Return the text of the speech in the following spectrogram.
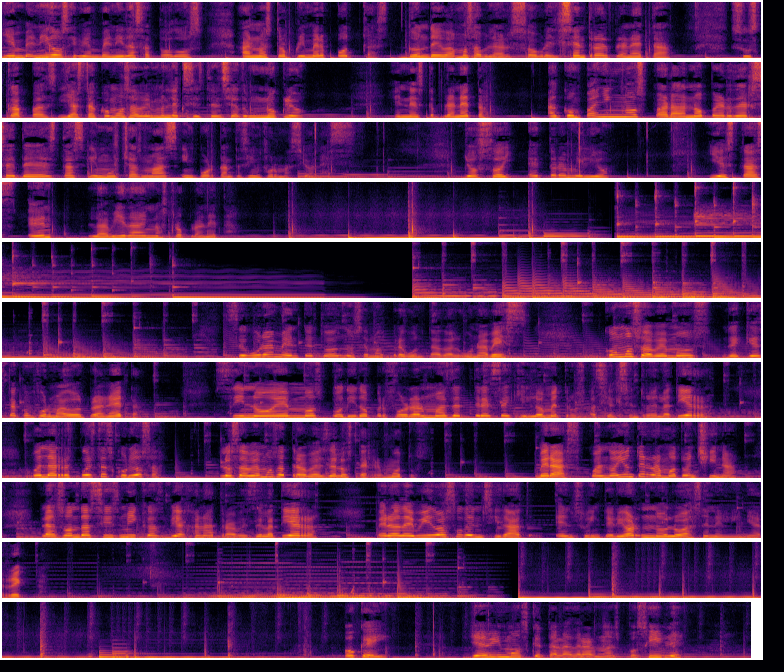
Bienvenidos y bienvenidas a todos a nuestro primer podcast donde vamos a hablar sobre el centro del planeta, sus capas y hasta cómo sabemos la existencia de un núcleo en este planeta. Acompáñennos para no perderse de estas y muchas más importantes informaciones. Yo soy Héctor Emilio y estás en La vida en nuestro planeta. Seguramente todos nos hemos preguntado alguna vez, ¿cómo sabemos de qué está conformado el planeta? Si no hemos podido perforar más de 13 kilómetros hacia el centro de la Tierra. Pues la respuesta es curiosa. Lo sabemos a través de los terremotos. Verás, cuando hay un terremoto en China, las ondas sísmicas viajan a través de la Tierra, pero debido a su densidad en su interior no lo hacen en línea recta. Ok, ya vimos que taladrar no es posible,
